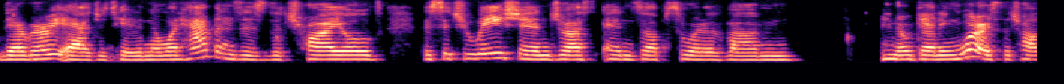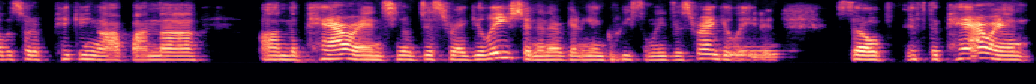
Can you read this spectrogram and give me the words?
They're very agitated. And then what happens is the child, the situation just ends up sort of, um, you know, getting worse. The child is sort of picking up on the on the parents, you know, dysregulation, and they're getting increasingly dysregulated. So if the parent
